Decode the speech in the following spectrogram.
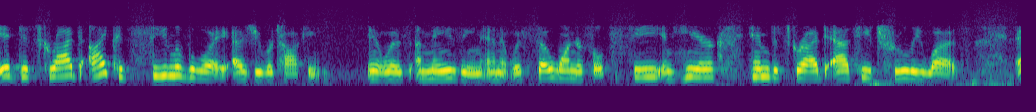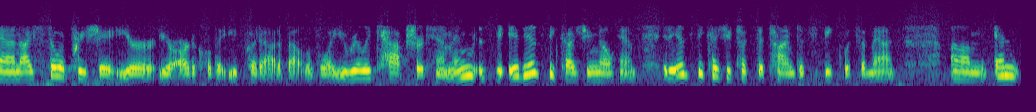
it described. I could see Lavoy as you were talking. It was amazing, and it was so wonderful to see and hear him described as he truly was. And I so appreciate your, your article that you put out about Lavoy. You really captured him. And it is because you know him. It is because you took the time to speak with the man. Um, and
